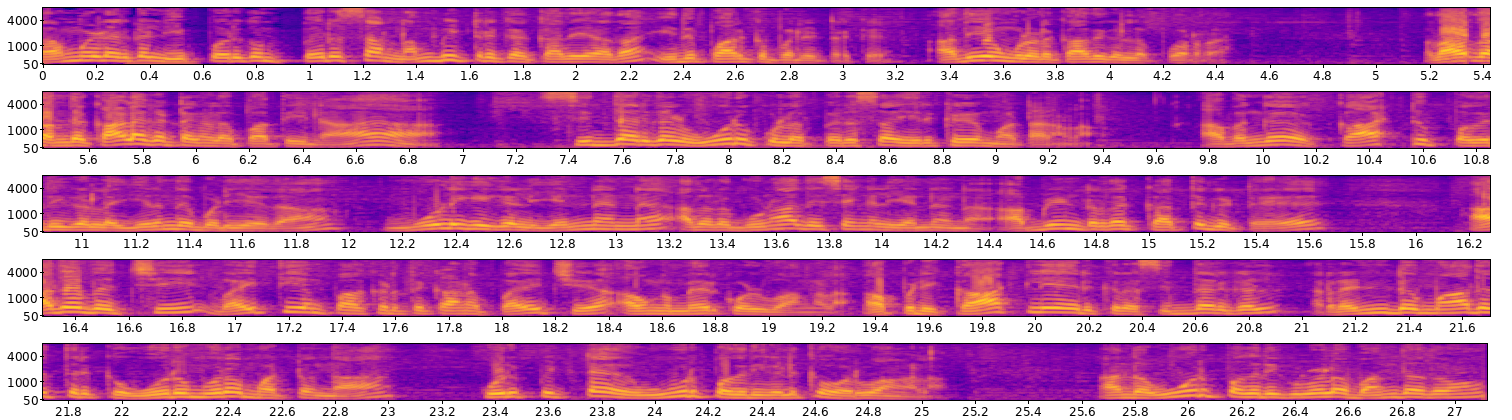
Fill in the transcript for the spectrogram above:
தமிழர்கள் இப்போ வரைக்கும் பெருசாக நம்பிட்டு இருக்க கதையாக தான் இது பார்க்கப்பட்டு இருக்கு. அதையும் உங்களோட காதுகளில் போடுறேன். அதாவது அந்த காலகட்டங்களில் பார்த்தீங்கன்னா சித்தர்கள் ஊருக்குள்ளே பெருசாக இருக்கவே மாட்டாங்களாம். அவங்க காட்டு பகுதிகளில் இருந்தபடியே தான் மூலிகைகள் என்னென்ன அதோட குணாதிசயங்கள் என்னென்ன அப்படின்றத கற்றுக்கிட்டு அதை வச்சு வைத்தியம் பார்க்கறதுக்கான பயிற்சியை அவங்க மேற்கொள்வாங்களாம். அப்படி காட்டிலே இருக்கிற சித்தர்கள் ரெண்டு மாதத்திற்கு ஒரு முறை மட்டும்தான் குறிப்பிட்ட ஊர் பகுதிகளுக்கு வருவாங்களாம். அந்த ஊர் பகுதிக்குள்ள வந்ததும்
